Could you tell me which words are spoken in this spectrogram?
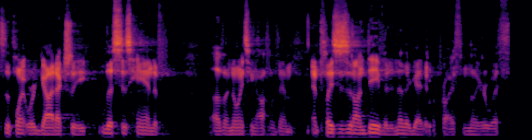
to the point where God actually lifts his hand of, of anointing off of him and places it on David, another guy that we're probably familiar with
